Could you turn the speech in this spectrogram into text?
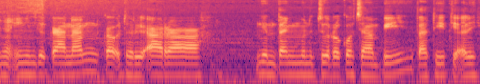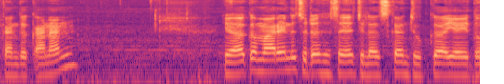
Yang ingin ke kanan kalau dari arah Genteng menuju Roko Jampi tadi dialihkan ke kanan. Ya kemarin itu sudah saya jelaskan juga yaitu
